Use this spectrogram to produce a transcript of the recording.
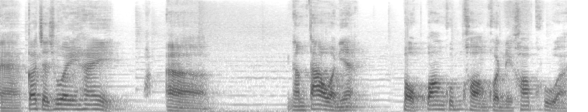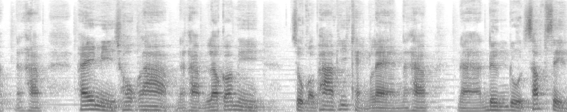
นะก็จะช่วยให้น้ำเต้าอันนี้ปกป้องคุ้มครองคนในครอบครัวนะครับ ให้มีโชคลาภนะครับ แล้วก็มีสุขภาพที่แข็งแรงนะครับ นะดึงดูดทรัพย์สิน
